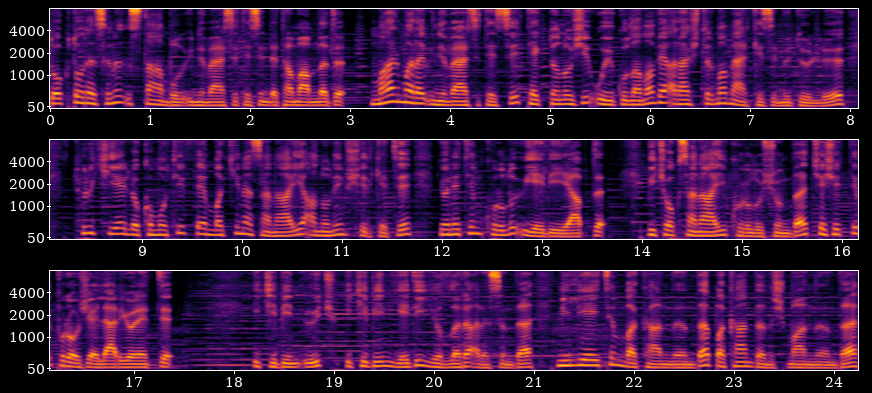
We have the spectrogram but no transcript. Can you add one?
doktorasını İstanbul Üniversitesi'nde tamamladı. Marmara Üniversitesi Teknoloji Uygulama ve Araştırma Merkezi Müdürlüğü, Türkiye Lokomotif ve Makine Sanayi Anonim Şirketi Yönetim Kurulu üyeliği yaptı. Birçok sanayi kuruluşunda çeşitli projeler yönetti. 2003-2007 yılları arasında Milli Eğitim Bakanlığı'nda bakan danışmanlığında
